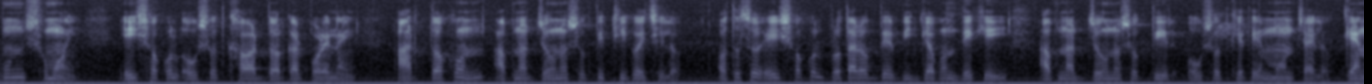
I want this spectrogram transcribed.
কোন সময়, এই সকল ঔষধ খাওয়ার দরকার পড়ে নাই। আর তখন আপনার যৌন শক্তি ঠিকই ছিল। অথচ এই সকল প্রতারকদের বিজ্ঞাপন দেখেই আপনার যৌন শক্তির ঔষধ খেতে মন চাইল। কেন?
